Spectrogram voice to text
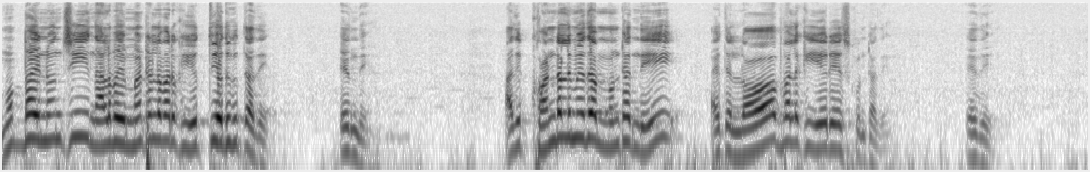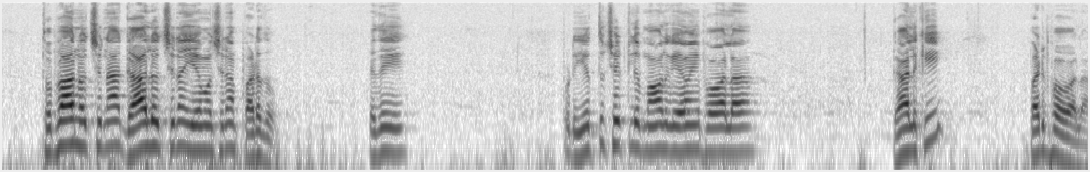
ముప్పై నుంచి నలభై మీటర్ల వరకు ఎత్తు ఎదుగుతుంది ఏంది? అది కొండల మీద ఉంటుంది అయితే లోపలికి ఏరేసుకుంటుంది. ఇది తుఫాన్ వచ్చినా గాలి వచ్చినా ఏమొచ్చినా పడదు. ఇది ఇప్పుడు ఎత్తు చెట్లు మామూలుగా ఏమైపోవాలా? గాలికి పడిపోవాలా?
